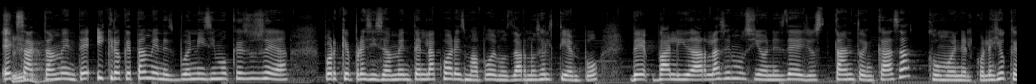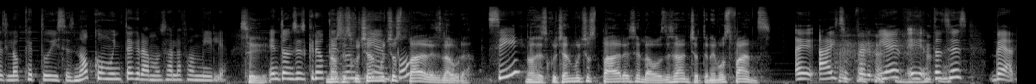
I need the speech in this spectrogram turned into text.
Exactamente, y creo que también es buenísimo que suceda porque precisamente en la cuaresma podemos darnos el tiempo de validar las emociones de ellos tanto en casa como en el colegio, que es lo que tú dices, ¿no? Cómo integramos a la familia. Sí. Entonces creo que Nos es un escuchan muchos padres, Laura. ¿Sí? Nos escuchan muchos padres en la voz de Sancho. Tenemos fans. Eh, ay, súper bien. Eh, Entonces, vean,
